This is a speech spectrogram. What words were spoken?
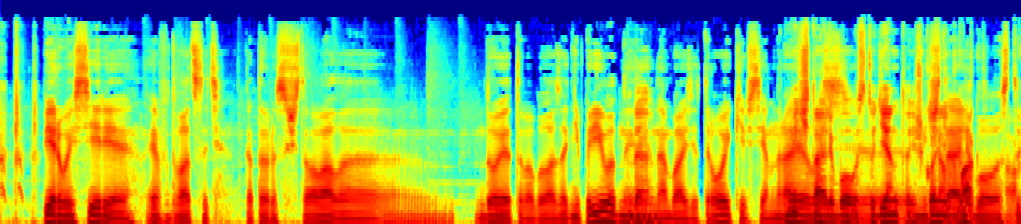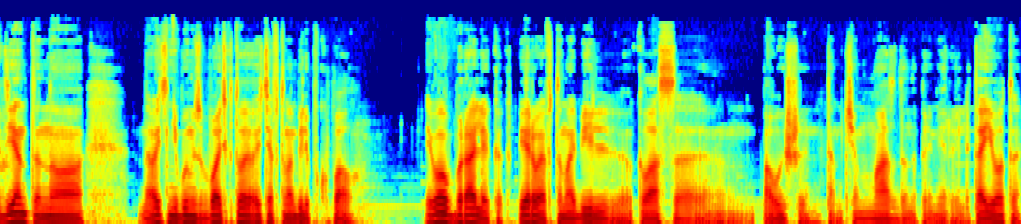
первая серия F20, которая существовала до этого, была заднеприводной, да. на базе тройки, всем нравилось. Мечта любого студента и Мечта любого студента, но давайте не будем забывать, кто эти автомобили покупал. Его брали как первый автомобиль класса повыше, там, чем Mazda, например, или Toyota.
